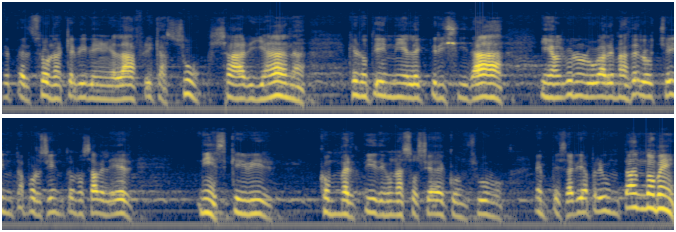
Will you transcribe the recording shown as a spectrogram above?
de personas que viven en el África subsahariana que no tienen ni electricidad y en algunos lugares más del 80% no sabe leer ni escribir, convertida en una sociedad de consumo. Empezaría preguntándome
